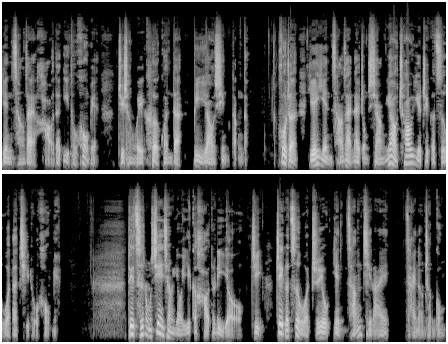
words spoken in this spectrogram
隐藏在好的意图后面，据称为客观的必要性等等，或者也隐藏在那种想要超越这个自我的企图后面。对此种现象有一个好的理由，即这个自我只有隐藏起来才能成功。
